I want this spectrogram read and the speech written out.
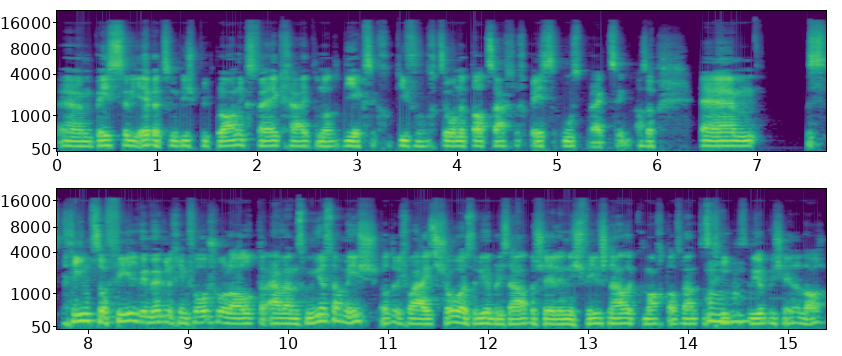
ähm, bessere, eben zum Beispiel Planungsfähigkeiten oder die exekutiven Funktionen tatsächlich besser ausprägt sind. Also ähm, das Kind so viel wie möglich im Vorschulalter, auch wenn es mühsam ist, oder? Ich weiß schon, das Rüebli selber schälen ist viel schneller gemacht, als wenn das mhm. Kind das Rüebli schälen lässt.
